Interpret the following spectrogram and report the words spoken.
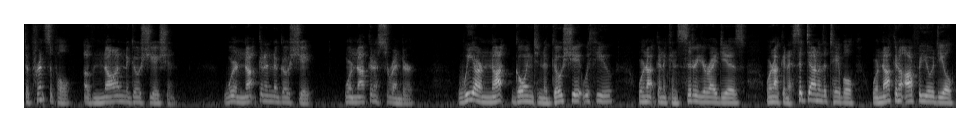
the principle of non-negotiation. We're not going to negotiate. We're not going to surrender we are not going to negotiate with you. We're not going to consider your ideas. We're not going to sit down at the table. We're not going to offer you a deal.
